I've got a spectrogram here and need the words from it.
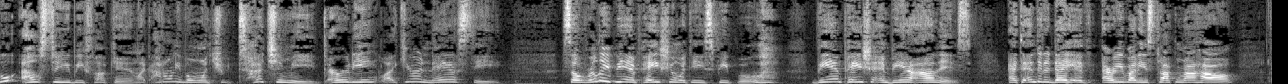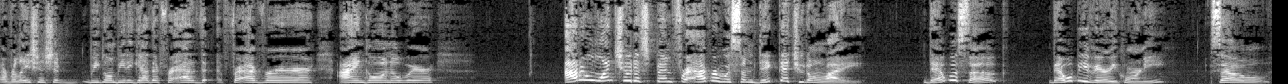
who else do you be fucking? Like, I don't even want you touching me, dirty. Like, you're nasty. So, really being patient with these people, being patient and being honest. At the end of the day, if everybody's talking about how a relationship, we gonna be together forever, forever, I ain't going nowhere. I don't want you to spend forever with some dick that you don't like. That would suck. That would be very corny. So,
